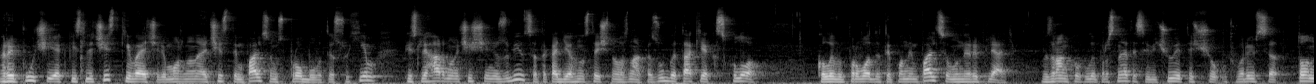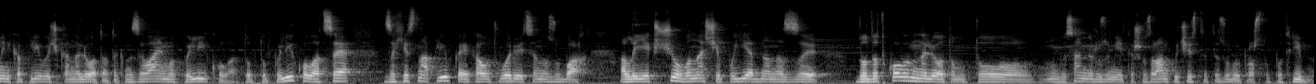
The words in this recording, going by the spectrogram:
рипучі, як після чистки ввечері, можна навіть чистим пальцем спробувати сухим. Після гарного очищення зубів це така діагностична ознака. Зуби, так як скло. Коли ви проводите по ним пальцем, вони риплять. Ви зранку, коли проснетеся, відчуєте, що утворився тоненька плівочка нальота, так називаємо пелікула. Тобто пелікула це захисна плівка, яка утворюється на зубах. Але якщо вона ще поєднана з додатковим нальотом, то ну ви самі розумієте, що зранку чистити зуби просто потрібно.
